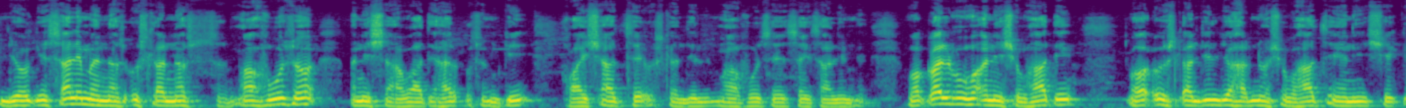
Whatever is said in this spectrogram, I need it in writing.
جو کہ سالم نفس اس کا نفس محفوظ ہو ان شہوات ہر قسم کی خواہشات سے اس کا دل محفوظ ہے، صحیح سالم ہے۔ وہ قلب ہو ان شبہاتی اور اس کا دل جو ہر نو شبہات سے یعنی شک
